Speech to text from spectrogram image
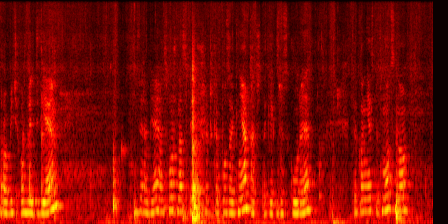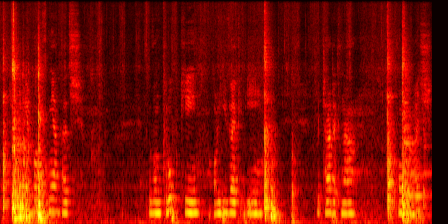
robić obydwie. Wyrabiając można sobie troszeczkę pozagniatać tak jakby z góry, tylko niezbyt mocno, żeby nie pozgniatać wątróbki, oliwek i pieczarek na taką maść.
